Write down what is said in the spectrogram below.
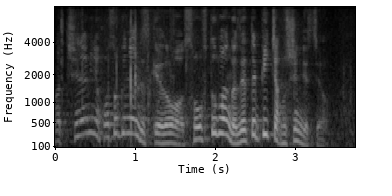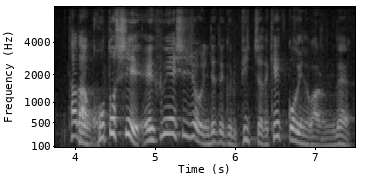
まあ、ちなみに補足なんですけどソフトバンクは絶対ピッチャー欲しいんですよ。ただ今年 FA 市場に出てくるピッチャーで結構いいのがあるので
